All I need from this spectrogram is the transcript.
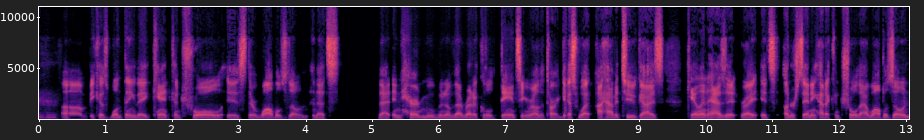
Mm-hmm. Um, because one thing they can't control is their wobble zone. And that's that inherent movement of that reticle dancing around the target. Guess what? I have it too, guys. Caylen has it, right? It's understanding how to control that wobble zone.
